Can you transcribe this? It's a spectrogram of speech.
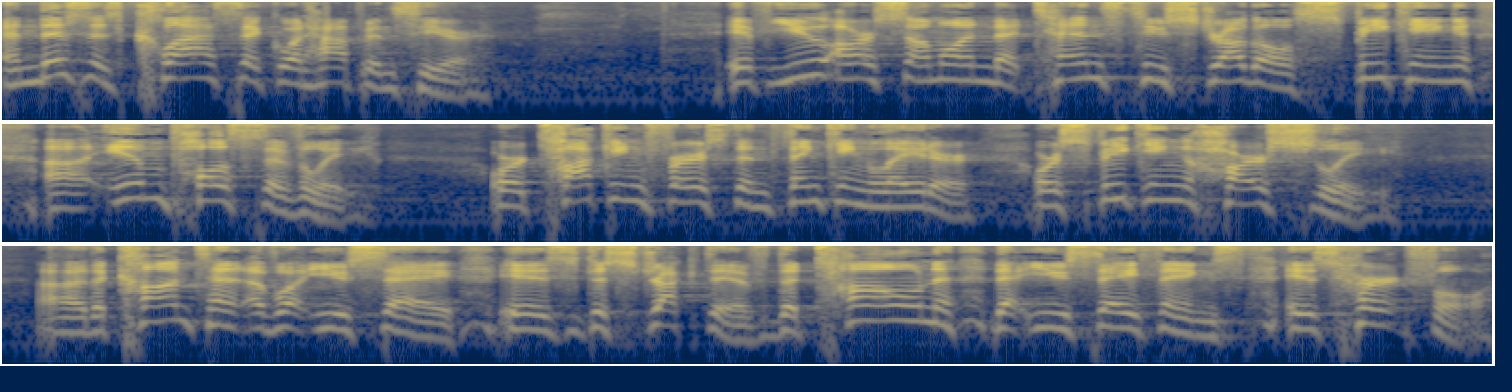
And this is classic what happens here. If you are someone that tends to struggle speaking uh, impulsively, or talking first and thinking later, or speaking harshly, uh, the content of what you say is destructive. The tone that you say things is hurtful.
